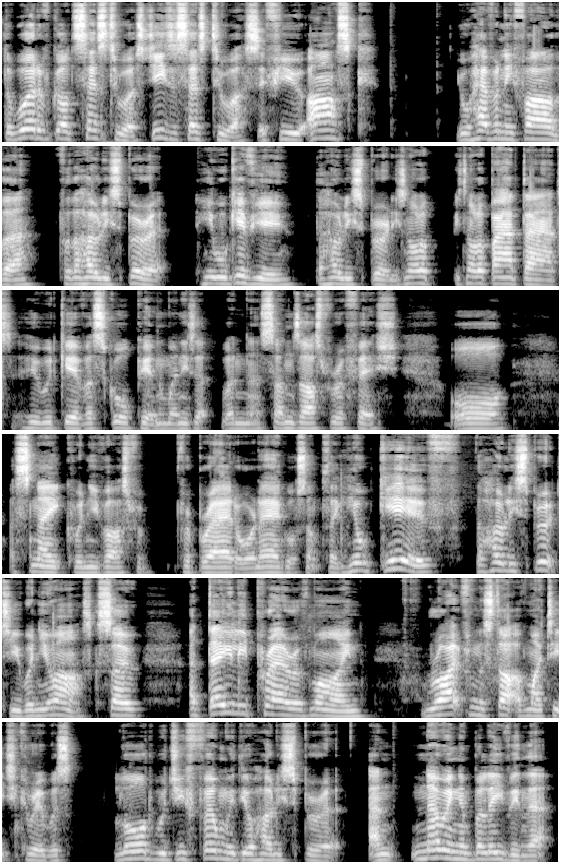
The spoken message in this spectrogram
the Word of God says to us, Jesus says to us, if you ask your heavenly Father for the Holy Spirit, He will give you the Holy Spirit. He's not a he's not a bad dad who would give a scorpion when he's when the son's asked for a fish, or a snake when you've asked for, for bread or an egg or something. He'll give the Holy Spirit to you when you ask. So a daily prayer of mine, right from the start of my teaching career, was, Lord, would you fill me with your Holy Spirit? And knowing and believing that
